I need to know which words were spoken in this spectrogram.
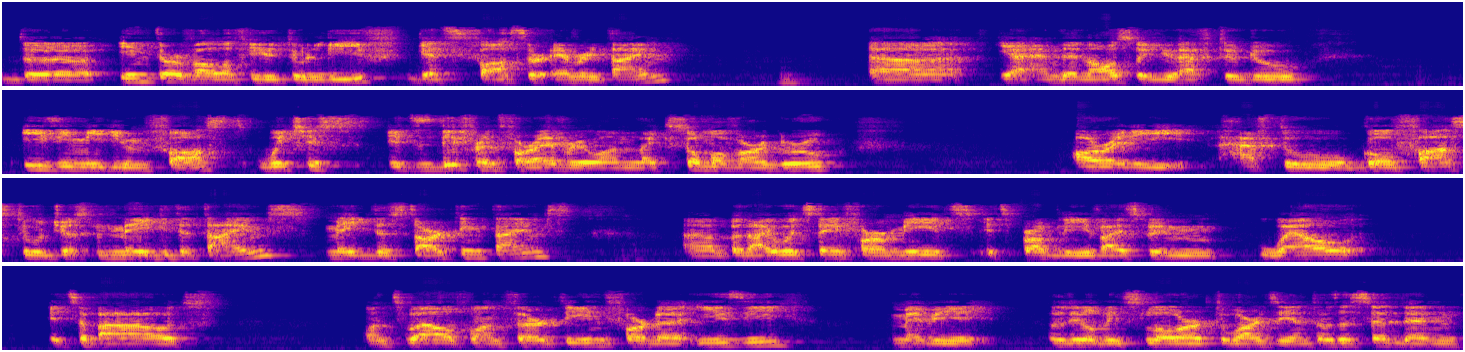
the interval of you to leave gets faster every time uh, yeah, and then also you have to do easy, medium, fast, which is it's different for everyone. Like some of our group already have to go fast to just make the times, make the starting times. Uh, but I would say for me, it's it's probably if I swim well, it's about 112, 113 for the easy, maybe a little bit slower towards the end of the set, then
